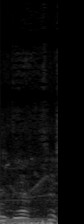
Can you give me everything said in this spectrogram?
Look.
